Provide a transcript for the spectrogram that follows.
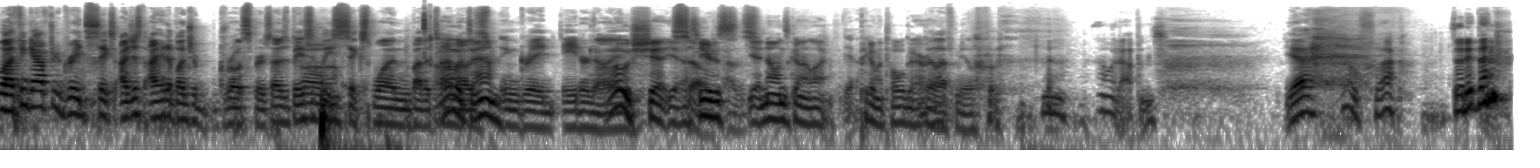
Well, I think after grade six, I just I had a bunch of growth spurts. I was basically oh. six one by the time Oh, I was damn. in grade eight or nine. Oh shit! Yeah. So, So, you're I just was- yeah. No one's gonna like pick on the tall guy. They Right? left me alone. Oh, it happens. yeah, Oh fuck. Is that it then?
